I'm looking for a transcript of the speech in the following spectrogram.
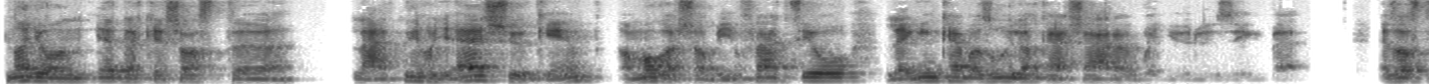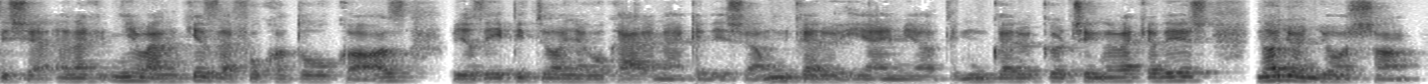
nagyon érdekes azt látni, hogy elsőként a magasabb infláció leginkább az új lakásárakba be. Ez azt is, ennek nyilván kézzelfogható oka az, hogy az építőanyagok áremelkedése, a munkaerőhiány miatti munkaerőköltségnövekedés nagyon gyorsan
